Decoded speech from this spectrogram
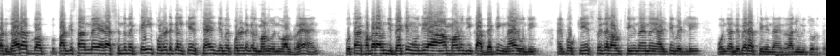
पर ज़ाहिर पाकिस्तान में अहिड़ा सिंध में कई पॉलिटिकल केस थिया आहिनि जंहिंमें पॉलिटिकल माण्हू इन्वॉल्व रहिया आहिनि पोइ तव्हांखे ख़बर आहे हुनजी बैकिंग हूंदी आहे आम माण्हू जी का बैकिंग न आहे हूंदी। ऐं पोइ केस फिज़ल आउट थी वेंदा आहिनि ऐं अल्टीमेटली हुनजा निबेरा थी वेंदा आहिनि, राजूनी तौर ते।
